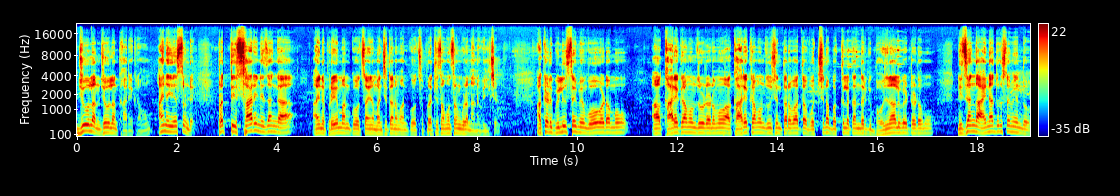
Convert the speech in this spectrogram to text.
జూలన్ జూలన్ కార్యక్రమం. ఆయన చేస్తుండే. ప్రతిసారి నిజంగా ఆయన ప్రేమ అనుకోవచ్చు ఆయన మంచితనం అనుకోవచ్చు ప్రతి సంవత్సరం కూడా నన్ను పిలిచాడు. అక్కడికి పిలిస్తే మేము పోవడము ఆ కార్యక్రమం చూడడము ఆ కార్యక్రమం చూసిన తర్వాత వచ్చిన భక్తులకు అందరికీ భోజనాలు పెట్టడము. నిజంగా ఆయన అదృష్టం ఏందో?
